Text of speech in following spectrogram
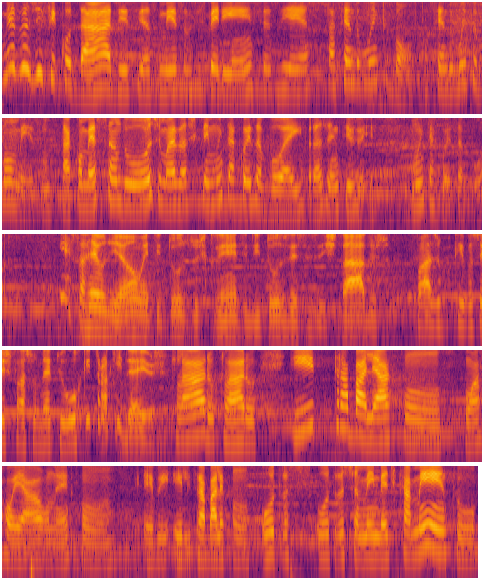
mesmas dificuldades e as mesmas experiências e está sendo muito bom, está sendo muito bom mesmo. Está começando hoje, mas acho que tem muita coisa boa aí para a gente ver, muita coisa boa. E essa reunião entre todos os clientes de todos esses estados faz com que vocês façam network e troquem ideias. Claro, claro. E trabalhar com, com a Royal, né? Com, ele, ele trabalha com outras, outras também medicamento,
